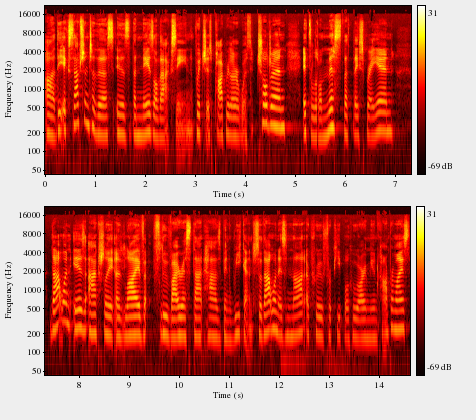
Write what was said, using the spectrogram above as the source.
Uh, the exception to this is the nasal vaccine, which is popular with children. It's a little mist that they spray in. That one is actually a live flu virus that has been weakened. So that one is not approved for people who are immune compromised,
